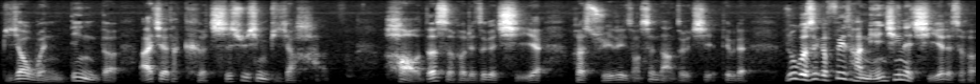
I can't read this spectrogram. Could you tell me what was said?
比较稳定的，而且它可持续性比较好。好的时候的这个企业和属于的一种生长周期，对不对？如果是一个非常年轻的企业的时候，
